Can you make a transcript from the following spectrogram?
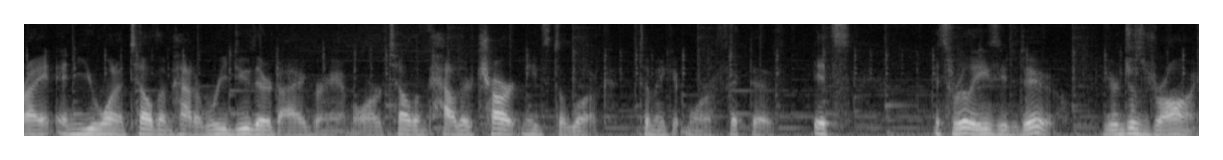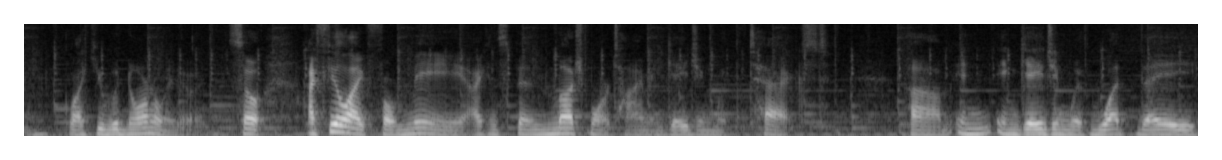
right? And you want to tell them how to redo their diagram or tell them how their chart needs to look to make it more effective. It's, it's really easy to do. You're just drawing like you would normally do it. So I feel like for me, I can spend much more time engaging with the text, um, in, engaging with what they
